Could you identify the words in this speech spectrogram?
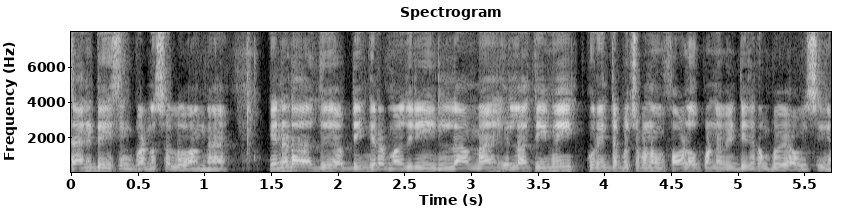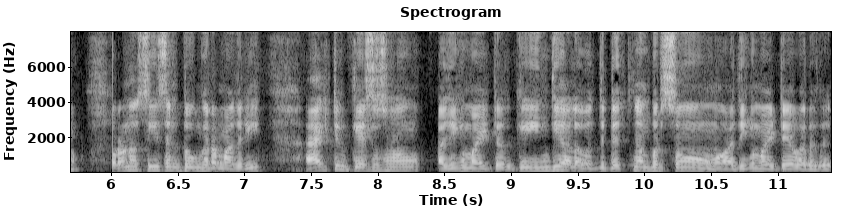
சானிடைசிங் பண்ண சொல்லுவாங்க. என்னடா அது அப்படிங்கிற மாதிரி இல்லாம எல்லாத்தையுமே குறைந்தபட்சமா நம்ம ஃபாலோ பண்ண வேண்டியது ரொம்பவே அவசியம். கொரோனா சீசன் டூங்கிற மாதிரி ஆக்டிவ் கேசஸும் அதிகமாயிட்டு இருக்கு. இந்தியாவில் வந்து டெத் நம்பர்ஸும் அதிகமாயிட்டே வருது.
